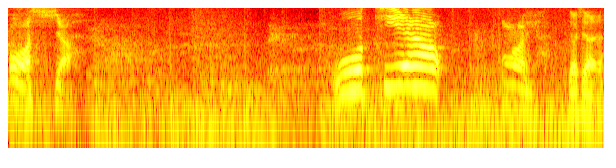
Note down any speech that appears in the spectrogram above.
哇下！我跳！哎呀，掉下来了！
